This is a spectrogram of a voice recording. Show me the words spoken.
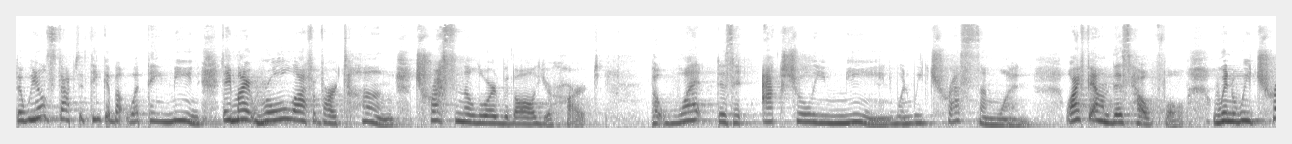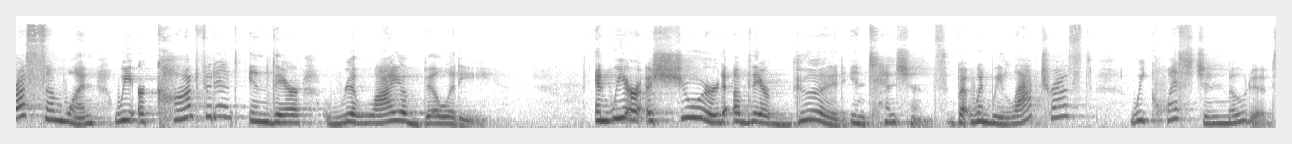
that we don't stop to think about what they mean? They might roll off of our tongue trust in the Lord with all your heart. But what does it actually mean when we trust someone? Well, I found this helpful. When we trust someone, we are confident in their reliability and we are assured of their good intentions. But when we lack trust, we question motives.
